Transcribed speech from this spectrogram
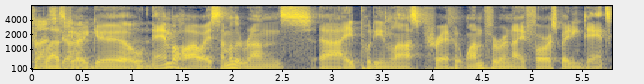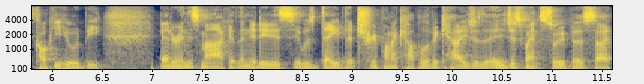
Glasgow Girl. Amber Highway, some of the runs uh, it put in last prep, it won for Renee Forrest beating Dance Cocky, who would be better in this market than it is. It was deep, the trip on a couple of occasions. It just went super. So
